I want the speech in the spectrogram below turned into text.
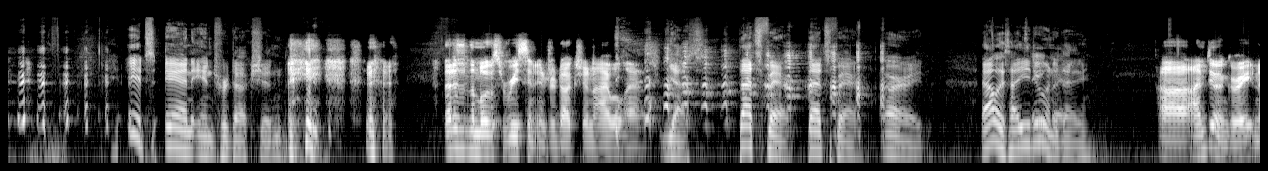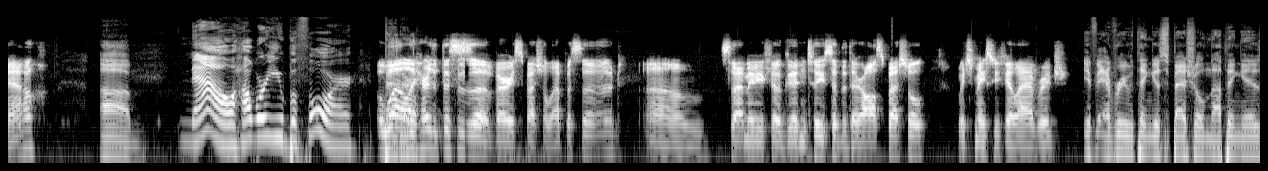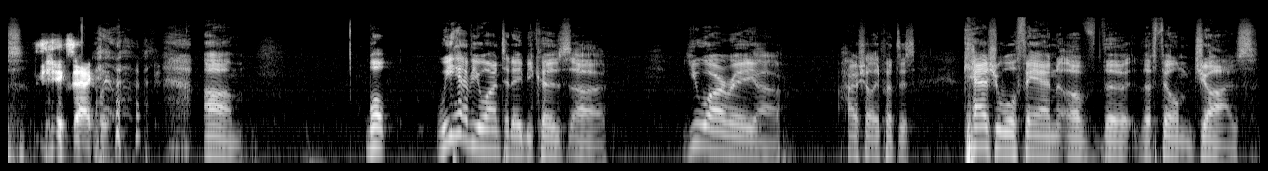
It's an introduction. that is the most recent introduction I will have. yes, that's fair. That's fair. All right, Alex, how are you doing it. today? Uh, I'm doing great now. Um, now, how were you before? Well, Better. I heard that this is a very special episode, um, so that made me feel good until you said that they're all special, which makes me feel average. if everything is special, nothing is. exactly. Um, well, we have you on today because uh, you are a uh, how shall I put this casual fan of the the film Jaws.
